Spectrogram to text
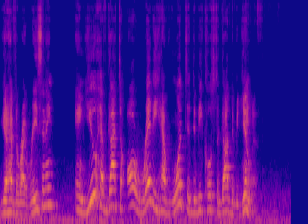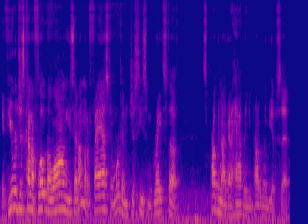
You got to have the right reasoning, and you have got to already have wanted to be close to God to begin with. If you were just kind of floating along, you said, "I'm going to fast, and we're going to just see some great stuff." It's probably not going to happen. You're probably going to be upset.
